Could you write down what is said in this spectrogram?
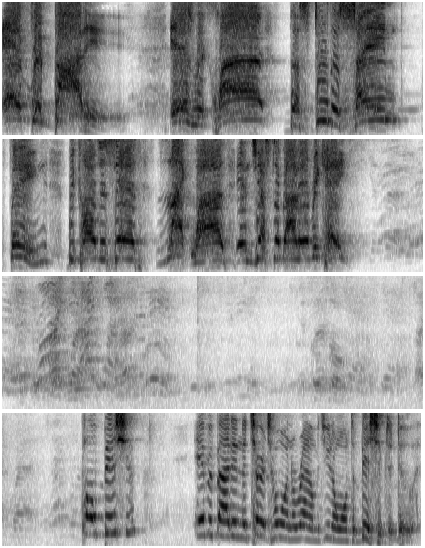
Everybody is required to do the same thing because it says likewise in just about every case. Pope Bishop, everybody in the church hoeing around, but you don't want the bishop to do it.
